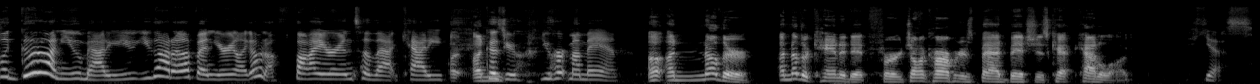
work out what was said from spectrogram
like good on you, Maggie. You you got up and you're like, I'm gonna fire into that caddy an- because you you hurt my man. a- another another candidate for John Carpenter's bad bitches ca- catalog. Yes,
